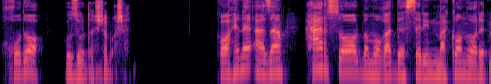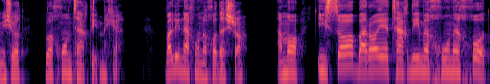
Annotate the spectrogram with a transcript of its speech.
خدا حضور داشته باشد. کاهن اعظم هر سال به مقدسترین مکان وارد می‌شد و خون تقدیم می‌کرد ولی نه خون خودش را. اما عیسی برای تقدیم خون خود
